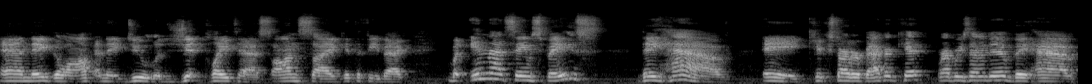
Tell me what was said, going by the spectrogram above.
And they go off and they do legit play tests on site, get the feedback. But in that same space, they have a Kickstarter backer kit representative. They have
